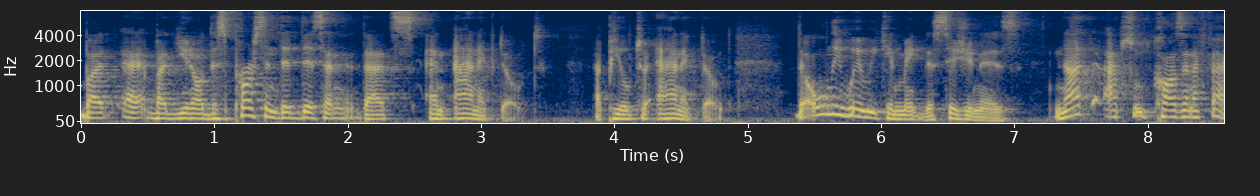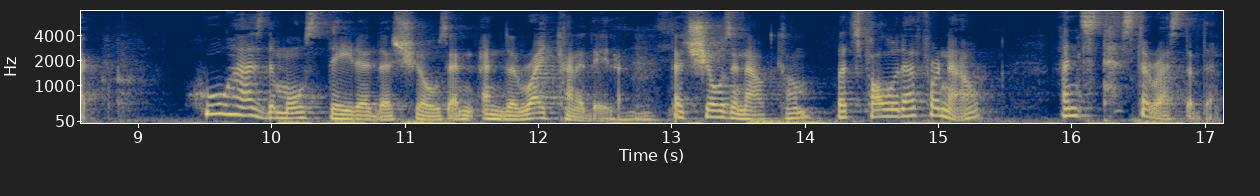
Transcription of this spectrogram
But, uh, but you know, this person did this and that's an anecdote, appeal to anecdote. The only way we can make decision is not absolute cause and effect. Who has the most data that shows, and, and the right kind of data, mm-hmm. that shows an outcome? Let's follow that for now and test the rest of them.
